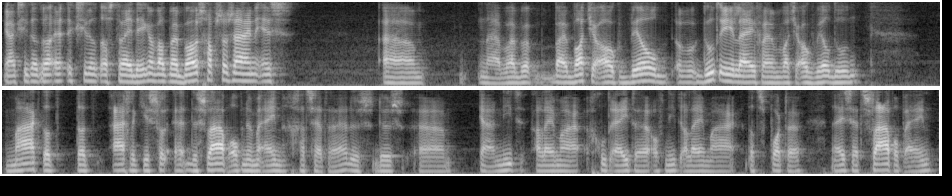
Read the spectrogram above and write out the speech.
Ja, ik zie, dat wel, ik zie dat als twee dingen. Wat mijn boodschap zou zijn is... Um, nou, bij, bij, wat je ook wil, doet in je leven en wat je ook wil doen... maak dat, dat eigenlijk je sla de slaap op nummer één gaat zetten. Hè? Dus, dus uh, ja, niet alleen maar goed eten of niet alleen maar dat sporten. Nee, zet slaap op één.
